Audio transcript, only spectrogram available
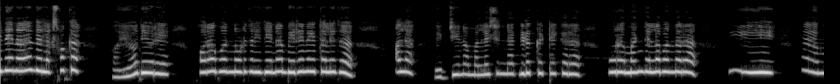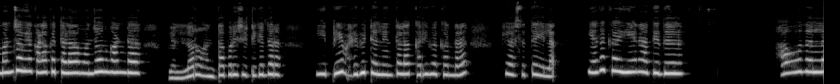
ಇದೇನ ಅದು ಲಕ್ಷ್ಮಕ್ಕ? ಅಯ್ಯೋ ದೇವ್ರಿ, ಹೊರ ಬಂದ್ ನೋಡಿದ್ರೆ ಇದೇನ ಬೇರೆನೇ ತಲೆದ? ಅಲ್ಲ, ಹೆಜ್ಜಿ ನಮ್ಮ ಮಲ್ಲೇಶನ್ನ ಗಿಡ ಕಟ್ಟಾಕ್ಯಾರ ಊರ ಮಂದಿ ಎಲ್ಲ ಬಂದಾರ. ಈ ಮಂಜಾವೆ ಕಳಕತ್ತಳ ಮಂಜವನ್ ಗಂಡ. ಎಲ್ಲರೂ ಅಂತ ಪರಿ ಸಿಟ್ಟಿಗಿದಾರ ಈ ಪ್ರೇಮ್ ಹಿಡಿಬಿಟ್ಟಲ್ಲಿ ನಿಂತಳ ಕರಿಬೇಕಂದ್ರ ಕೇಳಿಸುತ್ತೆ ಇಲ್ಲ. ಎದಕ್ಕ ಏನಾತಿದು? ಹೌದಲ್ಲ,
